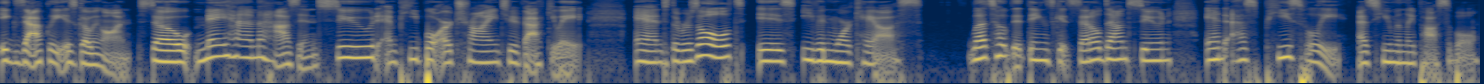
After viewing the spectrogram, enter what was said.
exactly is going on. So, mayhem has ensued and people are trying to evacuate. And the result is even more chaos. Let's hope that things get settled down soon and as peacefully as humanly possible.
